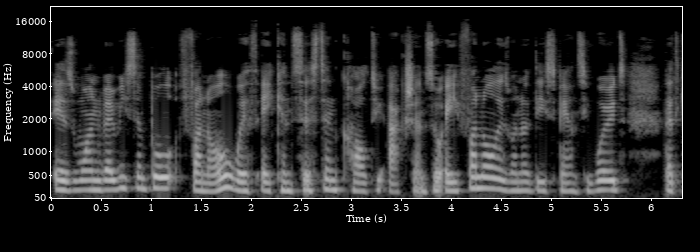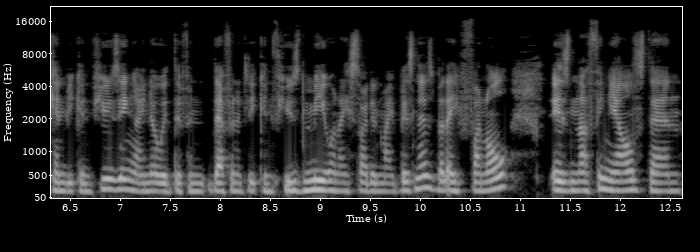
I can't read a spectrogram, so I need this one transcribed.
is one very simple funnel with a consistent call to action. So, a funnel is one of these fancy words that can be confusing. I know it def- definitely confused me when I started my business, but a funnel is nothing else than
